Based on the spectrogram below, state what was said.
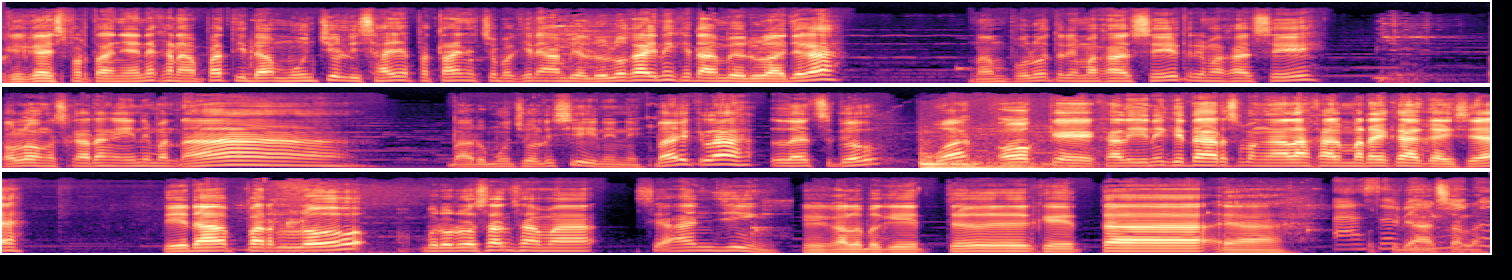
Oke guys, pertanyaannya kenapa tidak muncul di saya petanya? Coba kita ambil dulu kah ini? Kita ambil dulu aja kah? 60 terima kasih terima kasih. Tolong sekarang ini mana ah, baru muncul di sini nih. Baiklah let's go. What? Oke kali ini kita harus mengalahkan mereka guys ya. Tidak perlu berurusan sama si anjing. Oke kalau begitu kita ya seperti biasa lah.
